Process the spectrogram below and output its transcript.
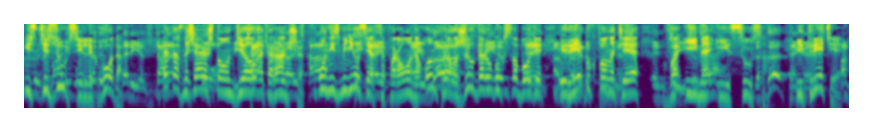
и стезю в сильных водах. Это означает, что Он делал это раньше. Он изменил сердце фараона, Он проложил дорогу к свободе и реку к полноте во имя Иисуса. И третье,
